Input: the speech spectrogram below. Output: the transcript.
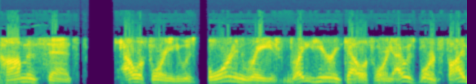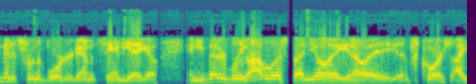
common sense Californian who was born and raised right here in California. I was born five minutes from the border down in San Diego, and you better believe hablo español. You know, of course, I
